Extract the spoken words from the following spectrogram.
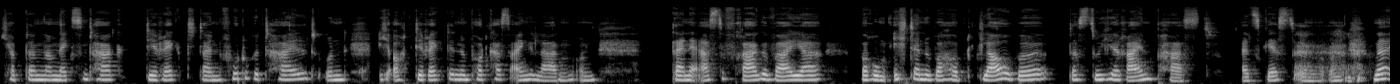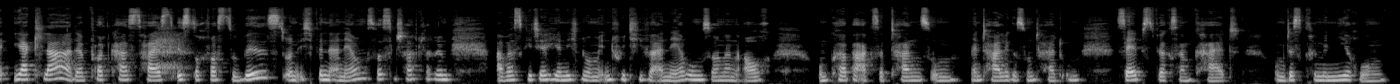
ich habe dann am nächsten Tag direkt dein Foto geteilt und ich auch direkt in den Podcast eingeladen. Und deine erste Frage war ja, warum ich denn überhaupt glaube, dass du hier reinpasst als Gästin. Und ne, ja klar, der Podcast heißt, isst doch was du willst und ich bin Ernährungswissenschaftlerin, aber es geht ja hier nicht nur um intuitive Ernährung, sondern auch um Körperakzeptanz, um mentale Gesundheit, um Selbstwirksamkeit, um Diskriminierung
